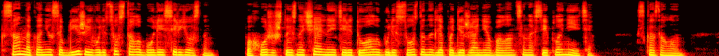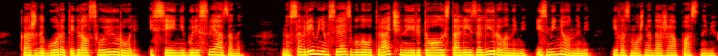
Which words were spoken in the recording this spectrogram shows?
Ксан наклонился ближе, его лицо стало более серьезным. Похоже, что изначально эти ритуалы были созданы для поддержания баланса на всей планете, сказал он. Каждый город играл свою роль, и все они были связаны. Но со временем связь была утрачена, и ритуалы стали изолированными, измененными и, возможно, даже опасными.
